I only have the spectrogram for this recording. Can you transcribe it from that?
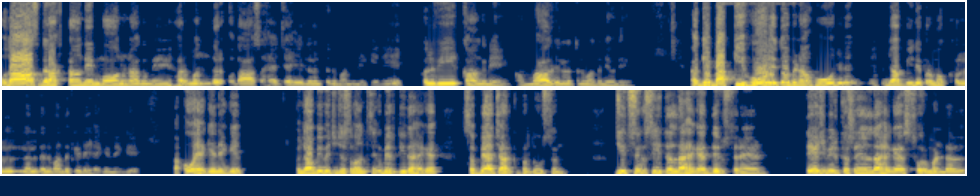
ਉਦਾਸ ਦਰਖਤਾਂ ਦੇ ਮੌਨ ਨਗਮੇ, ਹਰਮੰਦਰ ਉਦਾਸ ਹੈ ਜਿਹੇ ਲਲਿਤ ਨਿਬੰਧ ਲਿਖੇ ਨੇ, ਕੁਲਵੀਰ ਕਾਂਗ ਨੇ, ਕਮਾਲ ਦੇ ਲਲਿਤ ਨਿਬੰਧ ਨੇ ਉਹਦੇ। ਅੱਗੇ ਬਾਕੀ ਹੋਰ ਇਹ ਤੋਂ ਬਿਨਾ ਹੋਰ ਜਿਹੜੇ ਪੰਜਾਬੀ ਦੇ ਪ੍ਰਮੁੱਖ ਲਲਿਤ ਨਿਬੰਧ ਕਿਹੜੇ ਹੈਗੇ ਨੇਗੇ? ਤਾਂ ਉਹ ਹੈਗੇ ਨੇਗੇ ਪੰਜਾਬੀ ਵਿੱਚ ਜਸਵੰਤ ਸਿੰਘ ਬਿਰਦੀ ਦਾ ਹੈਗਾ ਸੱਭਿਆਚਾਰਕ ਪ੍ਰਦੂਸ਼ਣ, ਜੀਤ ਸਿੰਘ ਸੀਤਲ ਦਾ ਹੈਗਾ ਦਿਵਸਰੈਣ ਤੇਜਵੀਰ ਕਸੇਲ ਦਾ ਹੈਗਾ ਸੁਰਮੰਡਲ,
